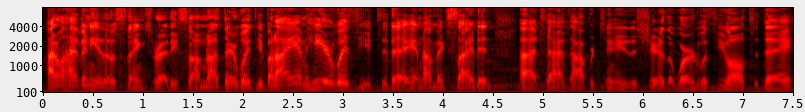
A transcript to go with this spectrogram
I don't have any of those things ready, so I'm not there with you. But I am here with you today, and I'm excited uh, to have the opportunity to share the word with you all today.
